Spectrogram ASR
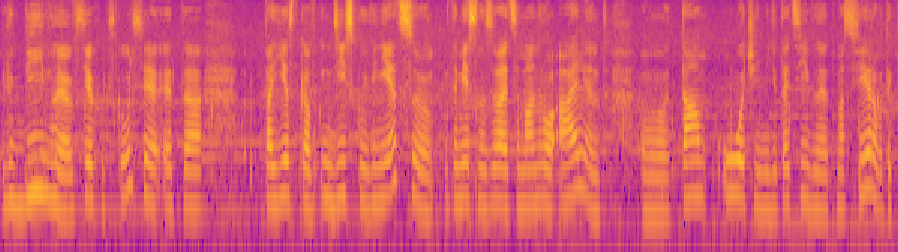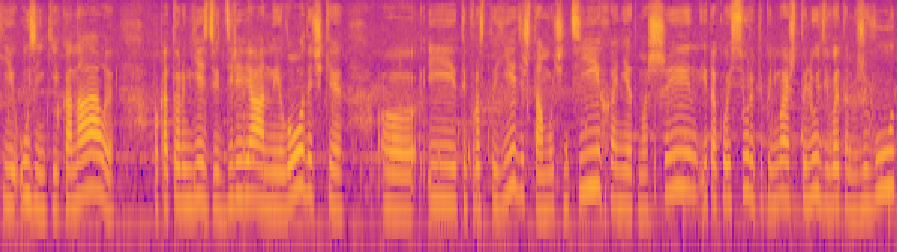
любимая всех экскурсия – это поездка в индийскую Венецию. Это место называется Монро-Айленд. Э, там очень медитативная атмосфера, вот такие узенькие каналы, по которым ездят деревянные лодочки, э, и ты просто едешь, там очень тихо, нет машин, и такой сюр, и ты понимаешь, что люди в этом живут,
